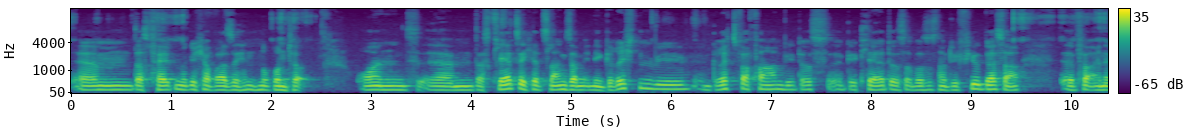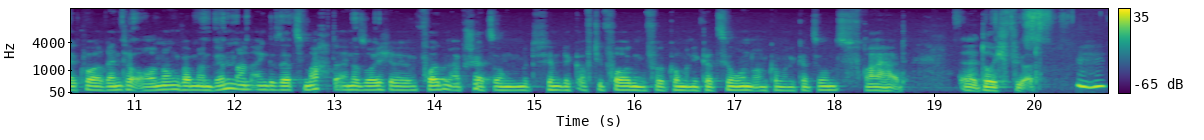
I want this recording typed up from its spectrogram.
ähm, das fällt möglicherweise hinten runter. Und ähm, das klärt sich jetzt langsam in den Gerichten, wie im Gerichtsverfahren, wie das äh, geklärt ist. Aber es ist natürlich viel besser äh, für eine kohärente Ordnung, wenn man, wenn man ein Gesetz macht, eine solche Folgenabschätzung mit Hinblick auf die Folgen für Kommunikation und Kommunikationsfreiheit äh, durchführt. Mhm.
